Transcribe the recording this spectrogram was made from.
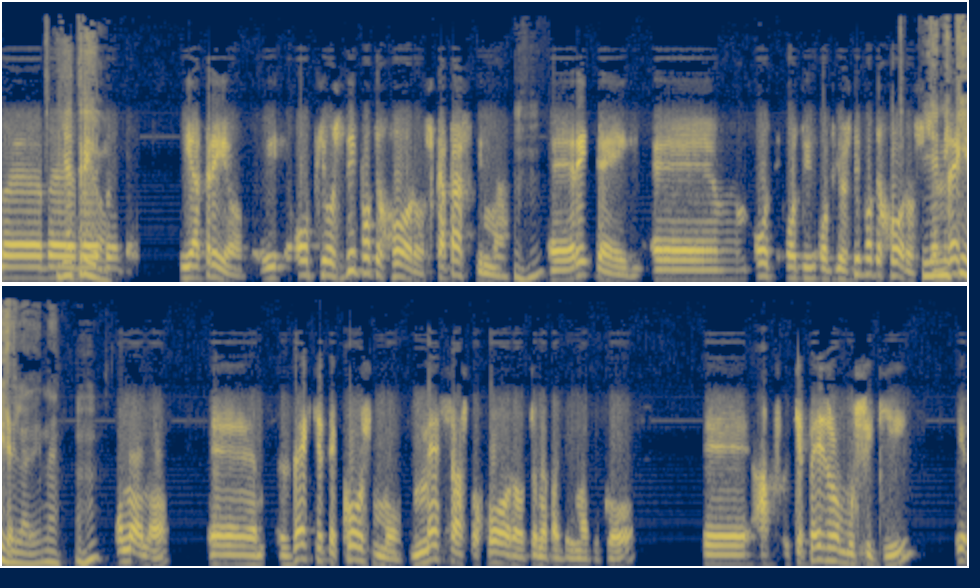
ε, ε, Ιατρείο. ε, ε, ιατρείο. Ή- Οποιοσδήποτε χώρος, κατάστημα, Μμμ. ε, retail, ε, ότι, ότι, οποιοσδήποτε χώρος Λιανικής δέχεται- δηλαδή, ναι. Μμμ. ναι, ναι. Ε, δέχεται κόσμο μέσα στο χώρο τον επαγγελματικό ε, αφ- και παίζω μουσική, ε, ε,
